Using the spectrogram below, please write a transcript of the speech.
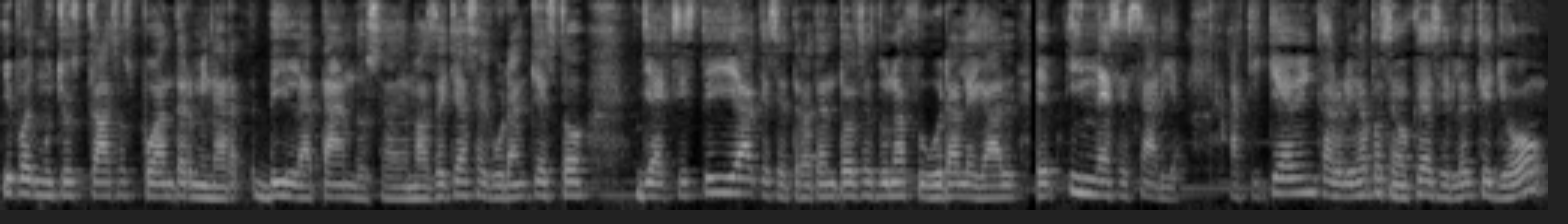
y pues muchos casos puedan terminar dilatándose. Además de que aseguran que esto ya existía que se trata entonces de una figura legal eh, innecesaria. Aquí Kevin Carolina pues tengo que decirles que yo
